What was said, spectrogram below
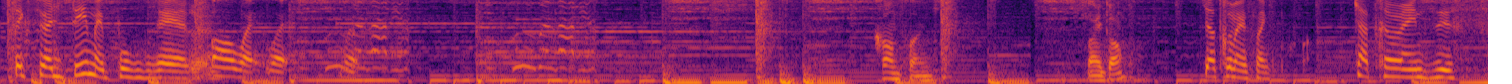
Sexualité, mais pour vrai. Ah ouais, ouais. 35. 50. 85% 90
